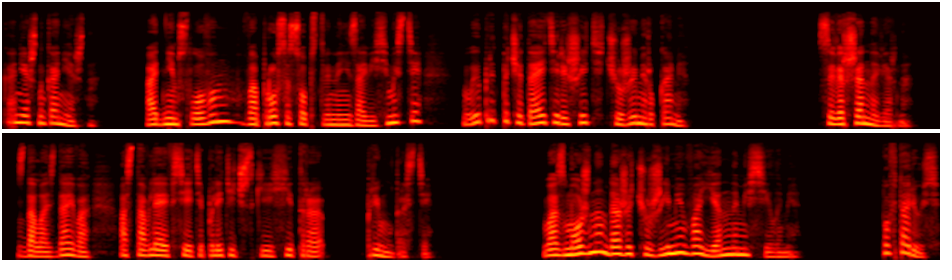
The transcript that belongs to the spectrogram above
Конечно, конечно. Одним словом, вопросы собственной независимости вы предпочитаете решить чужими руками. Совершенно верно, сдалась Дайва, оставляя все эти политические хитро премудрости. Возможно, даже чужими военными силами. Повторюсь,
